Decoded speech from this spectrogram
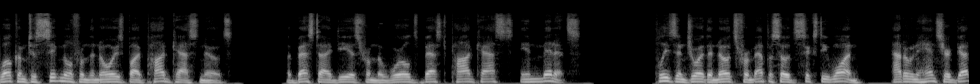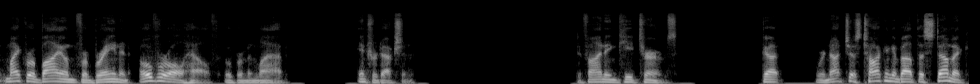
Welcome to Signal from the Noise by Podcast Notes, the best ideas from the world's best podcasts in minutes. Please enjoy the notes from episode 61 How to Enhance Your Gut Microbiome for Brain and Overall Health, Huberman Lab. Introduction Defining key terms Gut, we're not just talking about the stomach,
